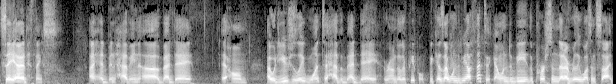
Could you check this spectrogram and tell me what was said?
say I had, thanks, I had been having a bad day at home, I would usually want to have a bad day around other people because I wanted to be authentic. I wanted to be the person that I really was inside.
